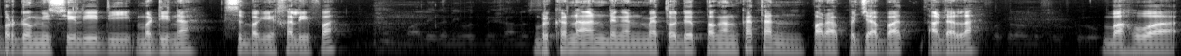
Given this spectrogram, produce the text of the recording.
berdomisili di Madinah sebagai khalifah. Berkenaan dengan metode pengangkatan para pejabat adalah bahwa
